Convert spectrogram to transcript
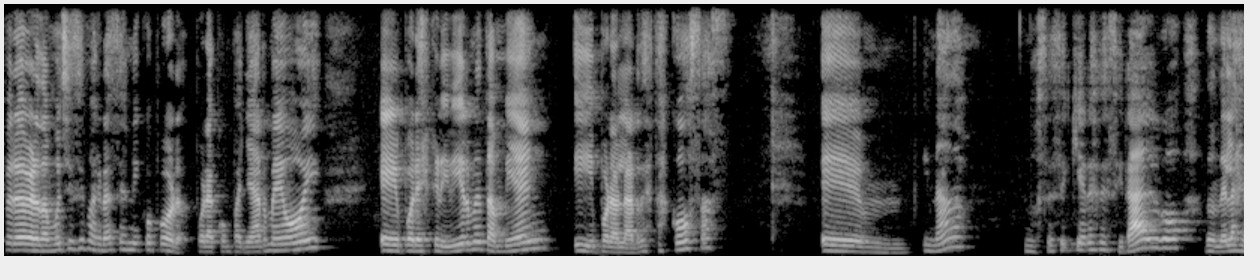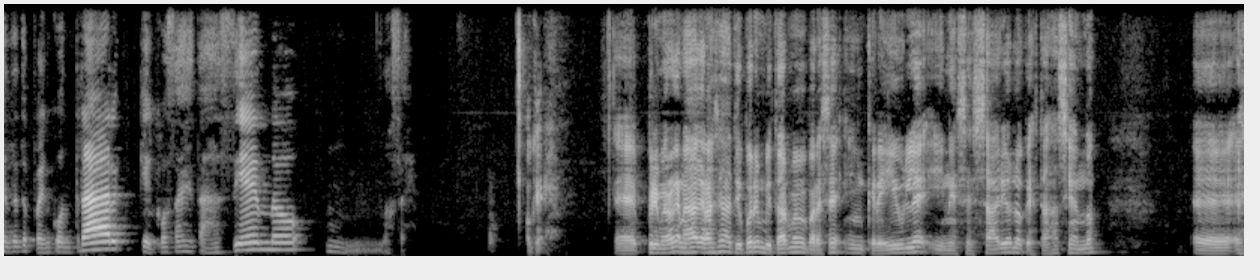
Pero de verdad, muchísimas gracias, Nico, por, por acompañarme hoy, eh, por escribirme también y por hablar de estas cosas. Em, y nada, no sé si quieres decir algo, dónde la gente te puede encontrar, qué cosas estás haciendo, mm, no sé. Ok. Eh, primero que nada, gracias a ti por invitarme. Me parece increíble y necesario lo que estás haciendo. Eh,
